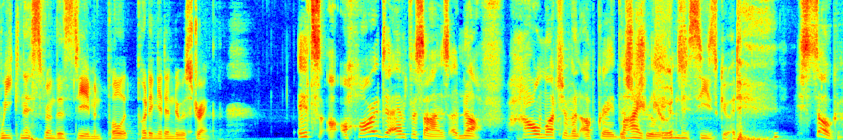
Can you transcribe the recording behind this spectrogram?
weakness from this team and pull it, putting it into a strength. It's hard to emphasize enough how much of an upgrade this My truly goodness, is. Goodness, he's good. He's so good.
